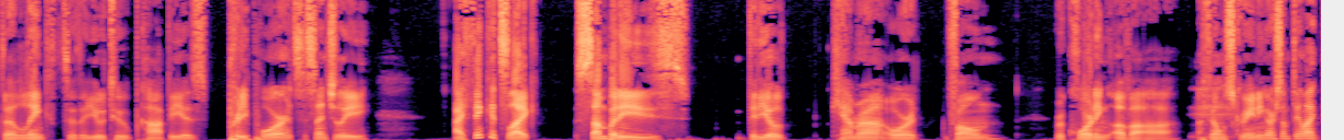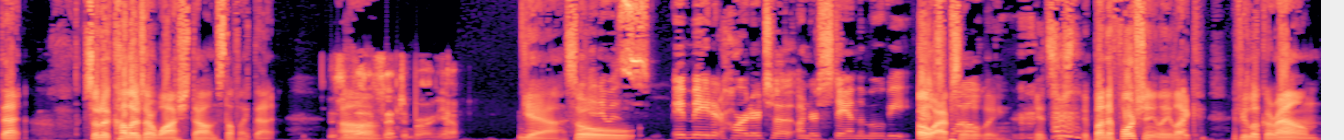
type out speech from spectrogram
the link to the YouTube copy is pretty poor. It's essentially, I think it's like somebody's video camera or phone recording of a, a film Mm. screening or something like that. So the colors are washed out and stuff like that. There's a lot Um, of center burn. Yeah. Yeah. So it was it made it harder to understand the movie. Oh, as well. absolutely. It's just, but unfortunately, like if you look around,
